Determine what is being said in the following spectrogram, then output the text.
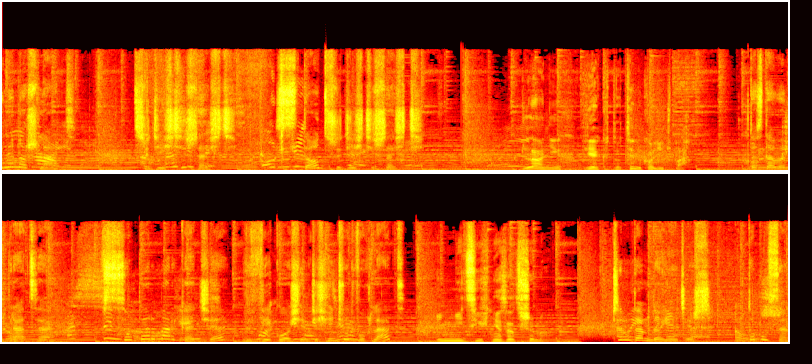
Ile masz lat? 36. 136. Dla nich wiek to tylko liczba. Dostałem pracę w supermarkecie w wieku 82 lat. I nic ich nie zatrzyma. Czym tam dojedziesz? Autobusem.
